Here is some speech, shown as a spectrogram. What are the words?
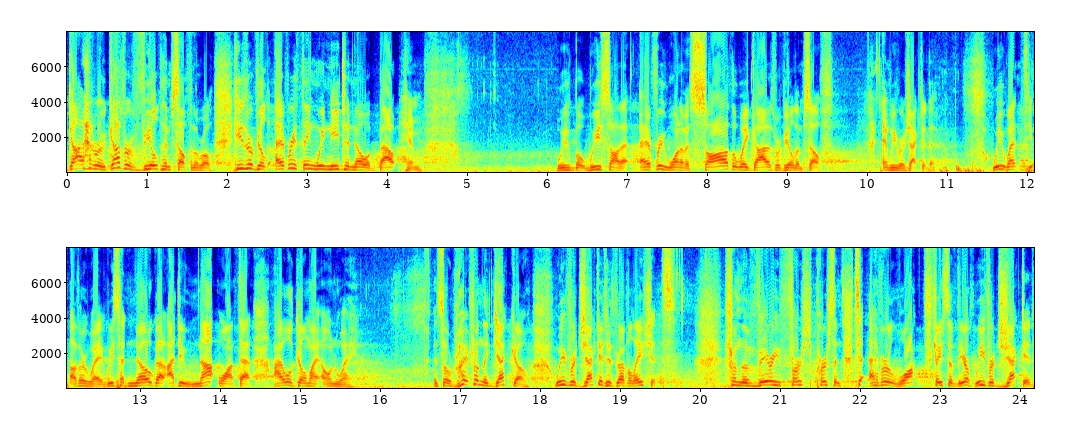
God had God's revealed himself in the world. He's revealed everything we need to know about him. We, but we saw that. Every one of us saw the way God has revealed himself, and we rejected it. We went the other way. We said, No, God, I do not want that. I will go my own way. And so, right from the get go, we've rejected his revelations. From the very first person to ever walk the face of the earth, we've rejected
